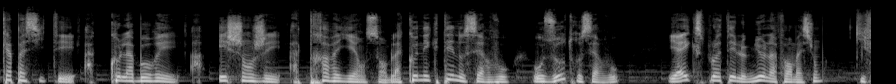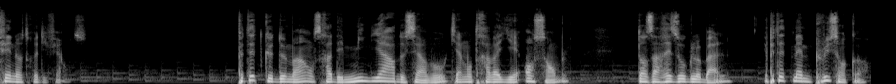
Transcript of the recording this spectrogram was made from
capacité à collaborer, à échanger, à travailler ensemble, à connecter nos cerveaux aux autres cerveaux et à exploiter le mieux l'information qui fait notre différence. Peut-être que demain, on sera des milliards de cerveaux qui allons travailler ensemble dans un réseau global, et peut-être même plus encore,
